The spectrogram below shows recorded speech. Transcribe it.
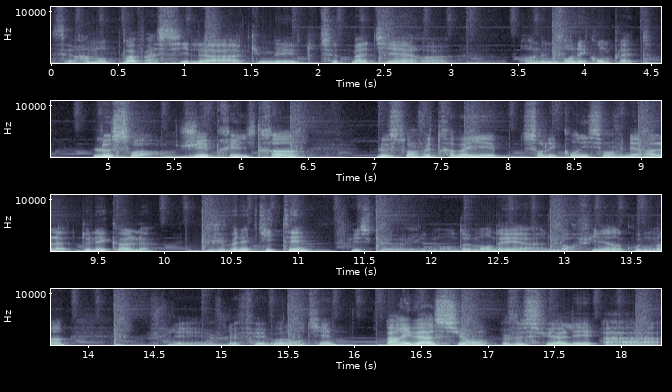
C'est vraiment pas facile à accumuler toute cette matière euh, en une journée complète. Le soir, j'ai pris le train. Le soir, je vais travailler sur les conditions générales de l'école que je venais de quitter, puisqu'ils m'ont demandé euh, de leur filer un coup de main. Je l'ai fait volontiers. Arrivé à Sion, je suis allé à,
